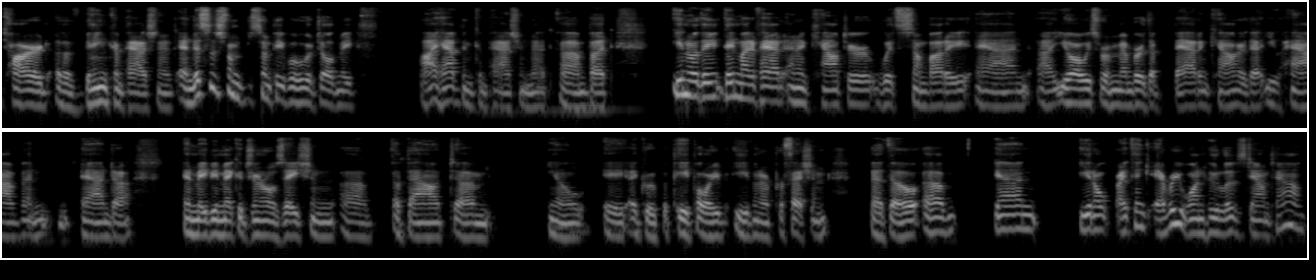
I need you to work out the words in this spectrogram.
tired of being compassionate, and this is from some people who have told me, I have been compassionate, um, but you know they they might have had an encounter with somebody, and uh, you always remember the bad encounter that you have, and and uh, and maybe make a generalization about um, you know a, a, group of people or even a profession, though. Um, and you know, I think everyone who lives downtown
